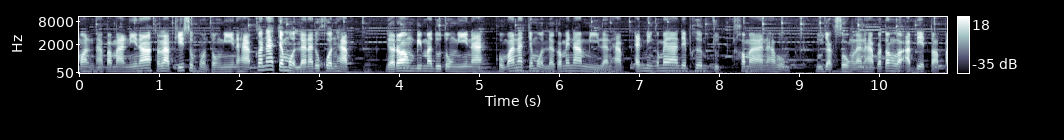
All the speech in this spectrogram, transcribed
มอนด์ครับประมาณนี้เนาะสำหรับที่สุ่มผลตรงนี้นะครับก็น่าจะหมดแล้วนะทุกคนครับเดี๋ยวลองบินมาดูตรงนี้นะ ผมว่าน่าจะหมดแล้วก็ไม่น่ามีแล้วครับแอดมินก็ไม่น่าได้เพิ่มจุดเข้ามานะครับผมดูจากทรงแล้วนะครับก็ต้องรออัปเดตต่อไป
